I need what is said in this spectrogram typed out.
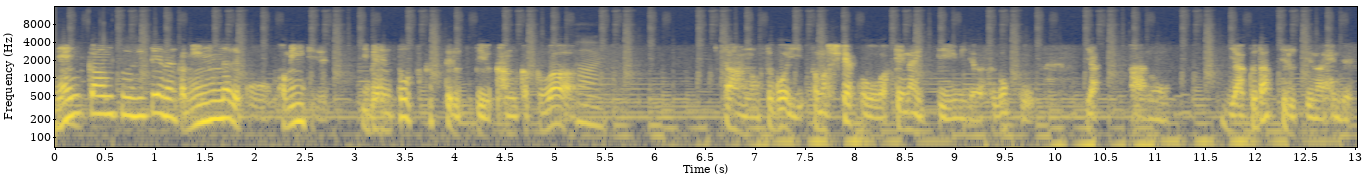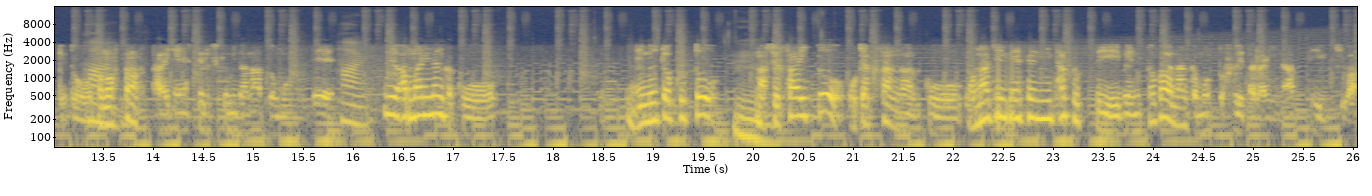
年間通じてなんかみんなでこうコミュニティでイベントを作ってるっていう感覚は、はい。あのすごいその主客を分けないっていう意味ではすごくやあの役立ってるっていうのは変ですけど、はい。そのスタンス体現してる仕組みだなと思うのではい。であまりなんかこう事務局と、うん。まあ、主催とお客さんがこう同じ目線に立つっていうイベントがなんかもっと増えたらいいなっていう気は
